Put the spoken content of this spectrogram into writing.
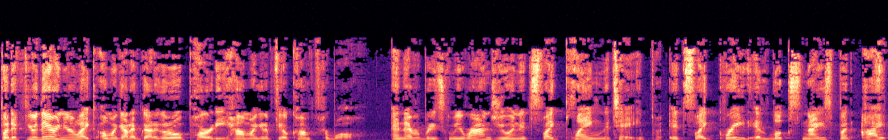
But if you're there and you're like, oh my God, I've got to go to a party. How am I going to feel comfortable? and everybody's gonna be around you and it's like playing the tape it's like great it looks nice but i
